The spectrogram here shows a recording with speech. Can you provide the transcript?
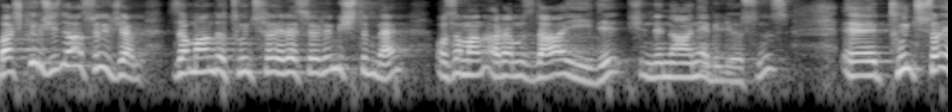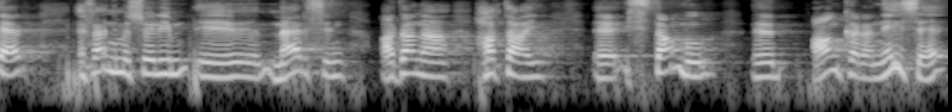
Başka bir şey daha söyleyeceğim. Zamanında Tunç Soyer'e söylemiştim ben. O zaman aramız daha iyiydi. Şimdi nane biliyorsunuz. Ee, Tunç Soyer, efendime söyleyeyim e, Mersin, Adana, Hatay, e, İstanbul, e, Ankara neyse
